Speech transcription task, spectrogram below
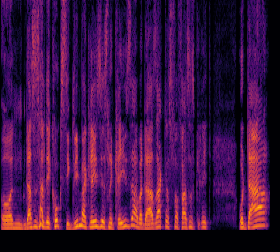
Und das ist halt die Krux. Die Klimakrise ist eine Krise, aber da sagt das Verfassungsgericht, und da,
